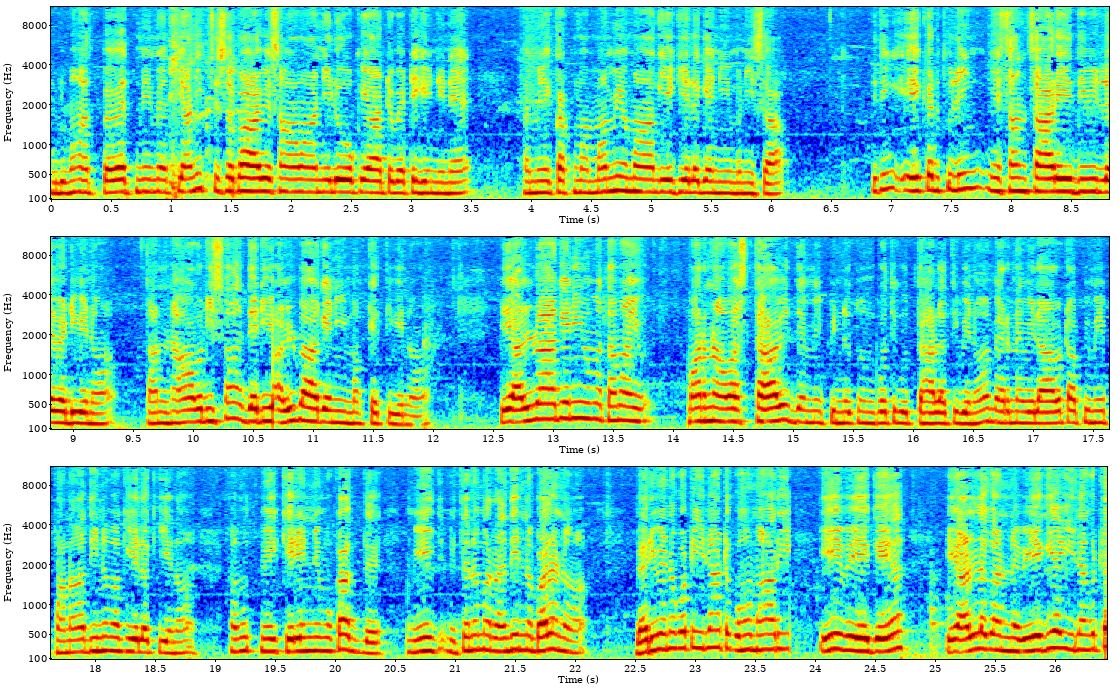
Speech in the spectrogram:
මුළු මහත් පැවැත්මේම ඇති අනිත්‍ය ස්වභාවය සාමාන්‍ය ලෝකයාට වැටහෙන්නේ නැහැ. හැම එකක්ම මම මාගේ කියලා ගැනීම නිසා. ඉතින් ඒක තුලින් මේ සංසාරයේ දිවිල්ල වැඩි වෙනවා. තණ්හාව නිසා දැඩි අල්වා ගැනීමක් ඇති වෙනවා. ඒ අල්වා ගැනීමම තමයි මරණ අවස්ථාවේ දැන් මේ පින්නතුන් පොතිකුත් අහලා තිබෙනවා මරණ වේලාවට අපි මේ පණ අදිනවා කියලා කියනවා. නමුත් මේ කෙරෙන්නේ මොකක්ද? මේ මෙතනම රැඳෙන්න බලනවා. බැරි වෙනකොට ඊළාට කොහොම හරි ඒ වේගය, ඒ අල්ලගන්න වේගය ඊළඟට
